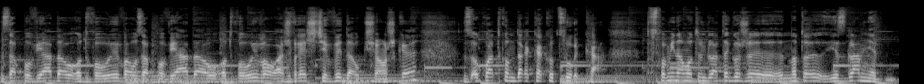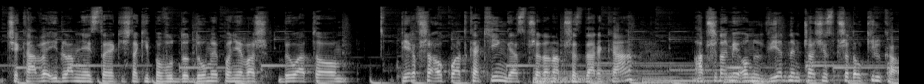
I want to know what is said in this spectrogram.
zapowiadał, odwoływał, zapowiadał, odwoływał, aż wreszcie wydał książkę z okładką Darka Kocurka. Wspominam o tym dlatego, że no to jest dla mnie ciekawe i dla mnie jest to jakiś taki powód do dumy, ponieważ była to pierwsza okładka Kinga sprzedana przez Darka, a przynajmniej on w jednym czasie sprzedał kilka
